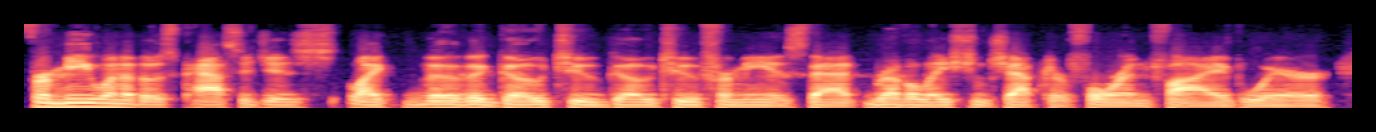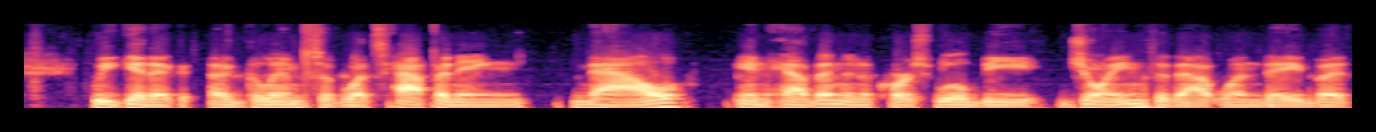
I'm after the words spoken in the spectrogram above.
for me one of those passages like the the go to go to for me is that revelation chapter 4 and 5 where we get a, a glimpse of what's happening now in heaven and of course we'll be joined to that one day but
